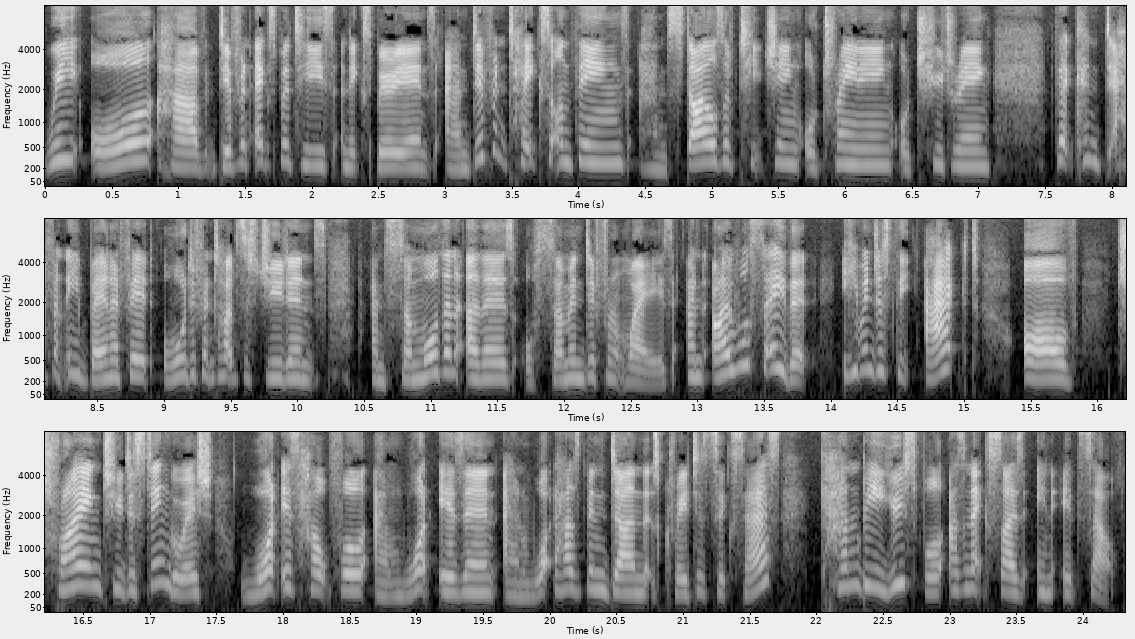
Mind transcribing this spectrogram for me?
we all have different expertise and experience and different takes on things and styles of teaching or training or tutoring that can definitely benefit all different types of students and some more than others or some in different ways. And I will say that even just the act of trying to distinguish what is helpful and what isn't, and what has been done that's created success can be useful as an exercise in itself.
